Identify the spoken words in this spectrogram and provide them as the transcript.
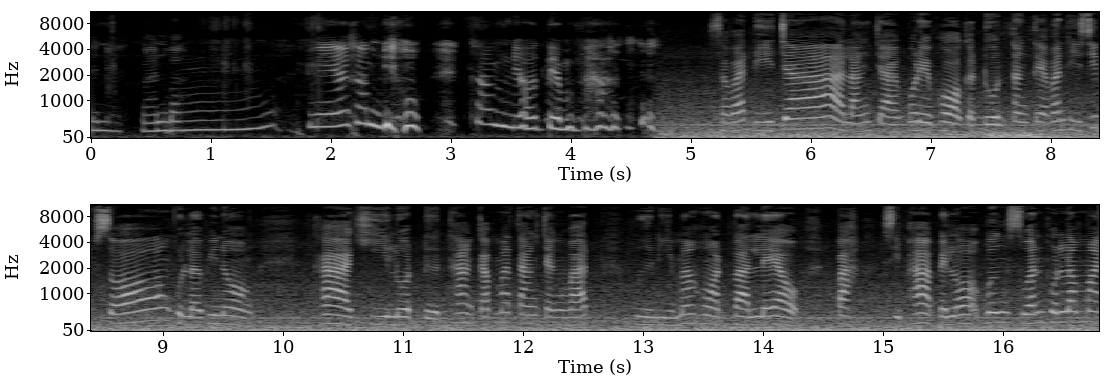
เป็นไงหวานบ่แม่คำเดียวคำเดียวเต็มปากสวัสดีจ้า หลังจากบริพอกันโดนตั้งแต่วันที่ 12พุ่นแล้วพี่น้องค่าขี่รถเดินทางกลับมาต่างจังหวัด มือนี้มาฮอดบ้านแล้วปะสิพาไปเลาะเบิ่งสวนผลไม้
